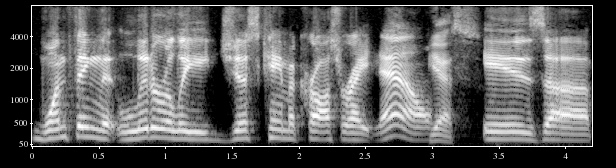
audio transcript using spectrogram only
one thing that literally just came across right now Yes. is uh,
